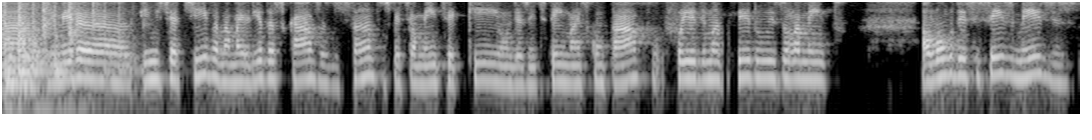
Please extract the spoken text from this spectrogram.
A primeira iniciativa na maioria das casas de santos, especialmente aqui onde a gente tem mais contato, foi a de manter o isolamento ao longo desses seis meses,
